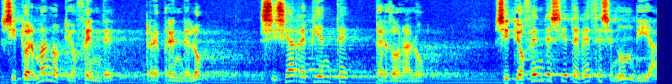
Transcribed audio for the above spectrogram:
Si tu hermano te ofende, repréndelo. Si se arrepiente, perdónalo. Si te ofende siete veces en un día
